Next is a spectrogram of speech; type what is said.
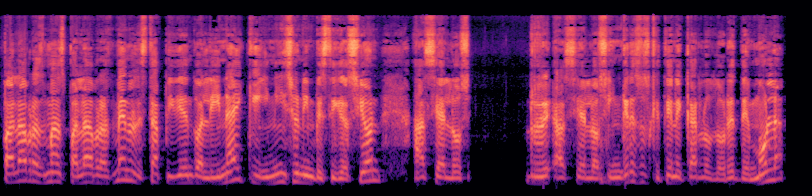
palabras más, palabras menos, le está pidiendo al INAI que inicie una investigación hacia los hacia los ingresos que tiene Carlos Loret de Mola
